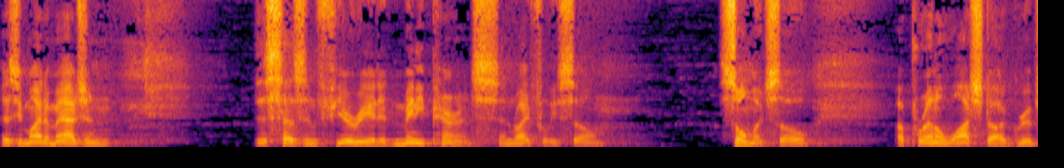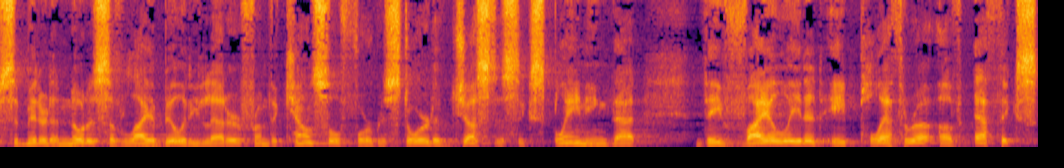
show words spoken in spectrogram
As you might imagine, this has infuriated many parents, and rightfully so. So much so, a parental watchdog group submitted a notice of liability letter from the Council for Restorative Justice explaining that they violated a plethora of ethics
